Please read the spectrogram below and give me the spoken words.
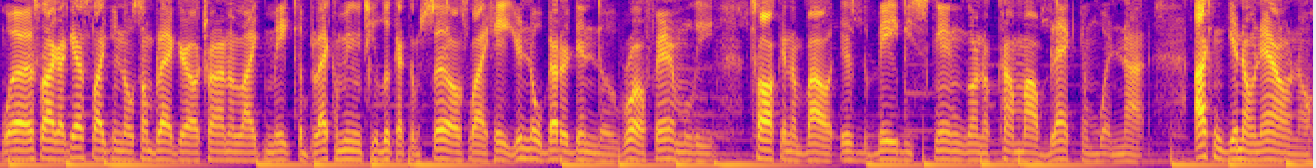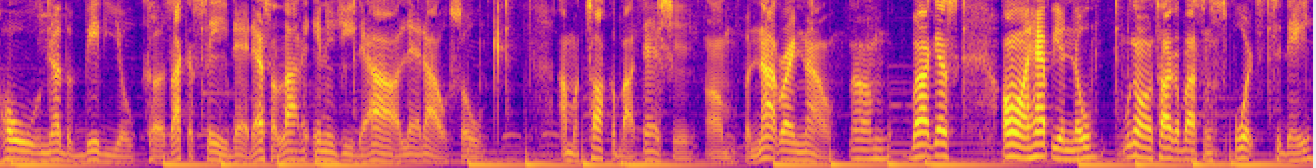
Well, it's like I guess like you know some black girl trying to like make the black community look at themselves like, hey, you're no better than the royal family. Talking about is the baby skin gonna come out black and whatnot. I can get on that on a whole nother video because I could save that. That's a lot of energy that I'll let out. So I'm gonna talk about that shit. Um, but not right now. Um, but I guess on a happier note, we're gonna talk about some sports today.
